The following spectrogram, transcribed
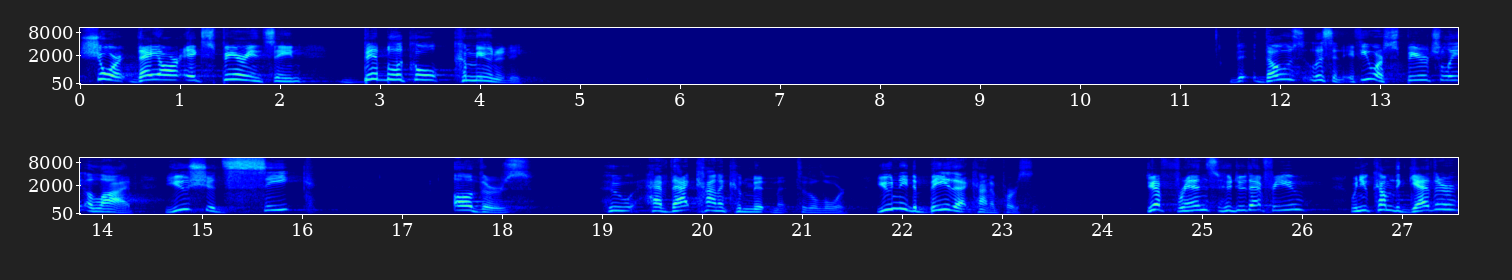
short, they are experiencing biblical community. Those, listen, if you are spiritually alive, you should seek others who have that kind of commitment to the Lord. You need to be that kind of person. Do you have friends who do that for you? When you come together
